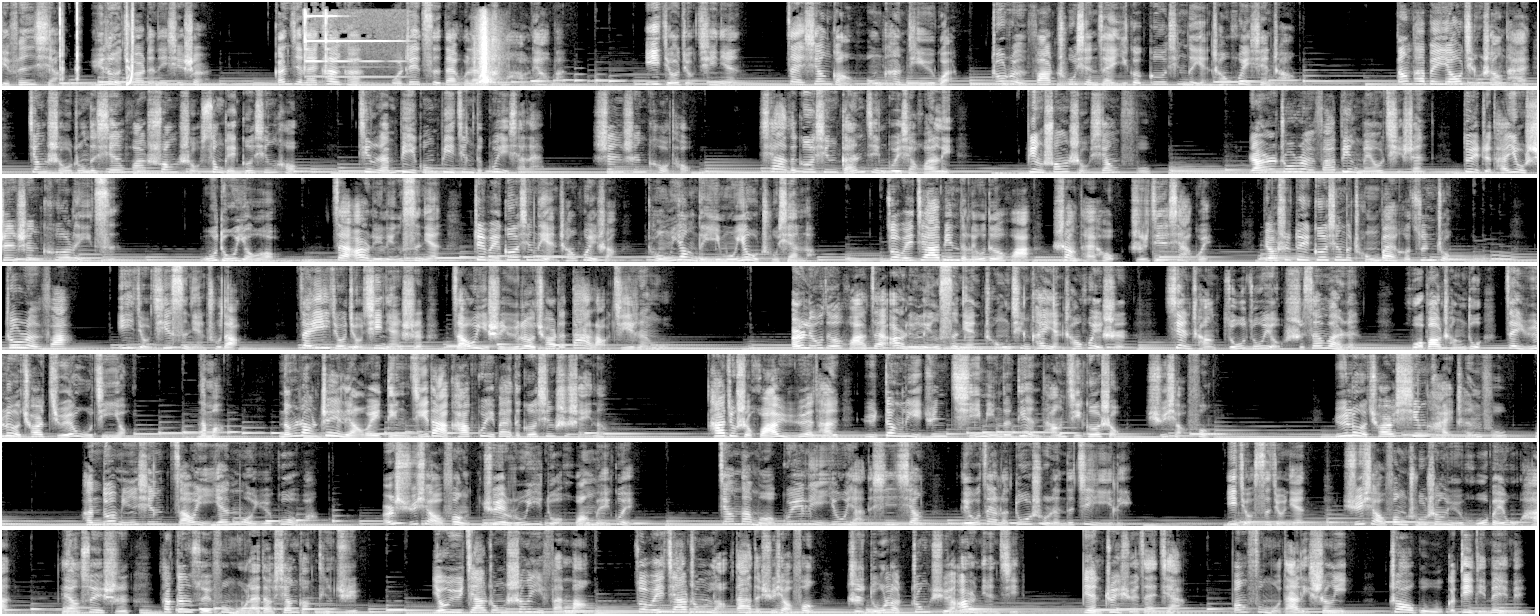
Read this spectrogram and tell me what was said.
一起分享娱乐圈的那些事儿，赶紧来看看我这次带回来了什么好料吧。一九九七年，在香港红磡体育馆，周润发出现在一个歌星的演唱会现场。当他被邀请上台，将手中的鲜花双手送给歌星后，竟然毕恭毕敬地跪下来，深深叩头，吓得歌星赶紧跪下还礼，并双手相扶。然而周润发并没有起身，对着他又深深磕了一次。无独有偶，在2004年这位歌星的演唱会上，同样的一幕又出现了。作为嘉宾的刘德华上台后直接下跪，表示对歌星的崇拜和尊重。周润发1974年出道，在1997年时早已是娱乐圈的大佬级人物，而刘德华在2004年重庆开演唱会时。现场足足有十三万人，火爆程度在娱乐圈绝无仅有。那么，能让这两位顶级大咖跪拜的歌星是谁呢？他就是华语乐坛与邓丽君齐名的殿堂级歌手徐小凤。娱乐圈星海沉浮，很多明星早已淹没于过往，而徐小凤却如一朵黄玫瑰，将那么瑰丽优雅的馨香。留在了多数人的记忆里。一九四九年，徐小凤出生于湖北武汉。两岁时，她跟随父母来到香港定居。由于家中生意繁忙，作为家中老大的徐小凤只读了中学二年级，便辍学在家，帮父母打理生意，照顾五个弟弟妹妹。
